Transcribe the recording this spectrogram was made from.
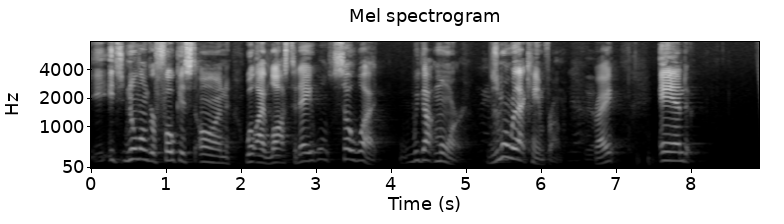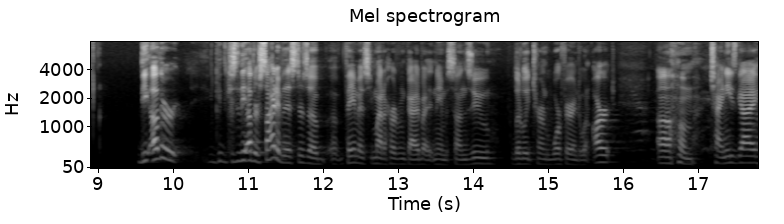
it's no longer focused on well i lost today. Well so what? We got more. There's more where that came from right? And the other because the other side of this there's a, a famous you might have heard of a guy by the name of sun tzu literally turned warfare into an art um, Chinese guy,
